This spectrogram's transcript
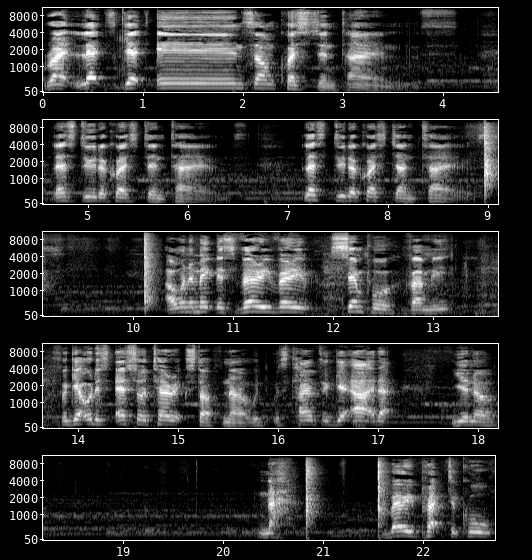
Right, let's get in some question times. Let's do the question times. Let's do the question times. I want to make this very, very simple, family. Forget all this esoteric stuff now. It's time to get out of that, you know. Nah. Very practical.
